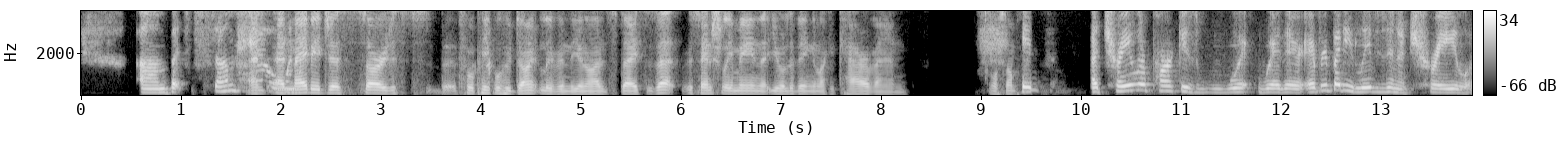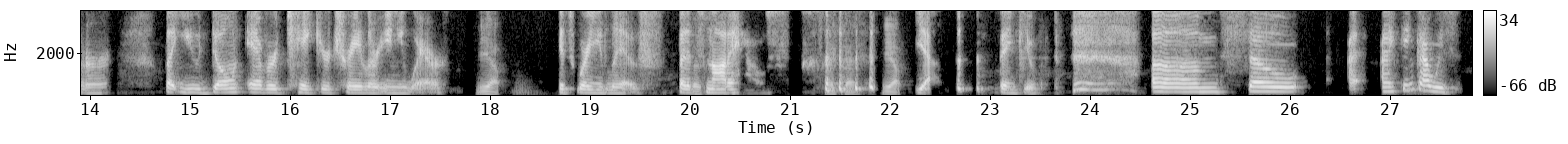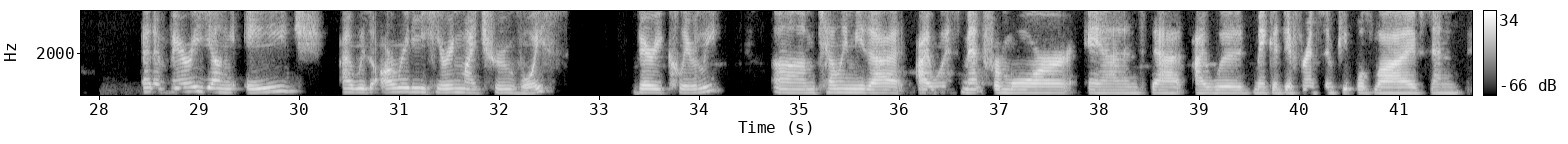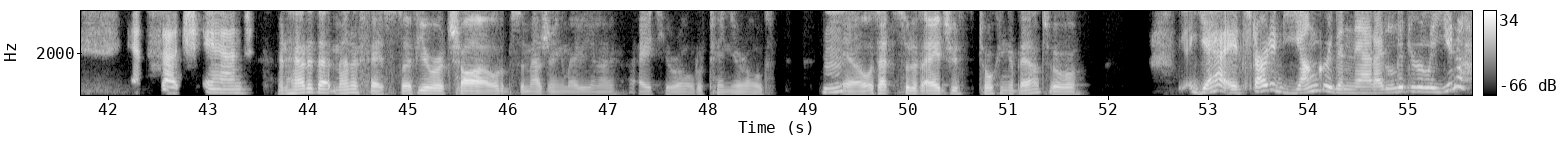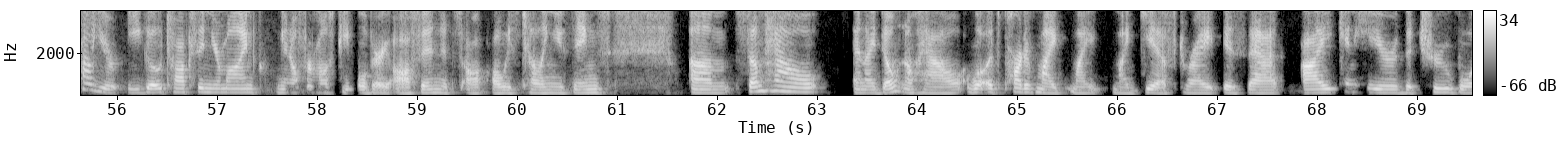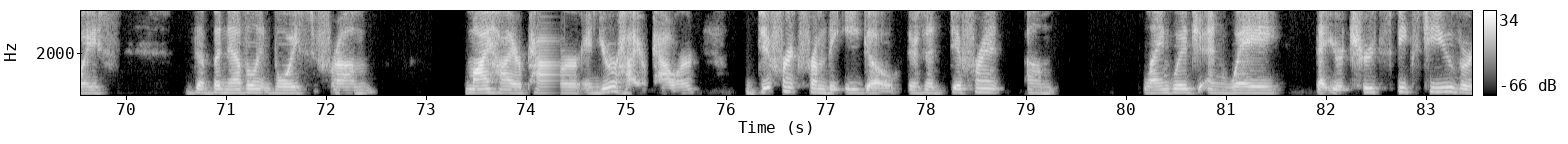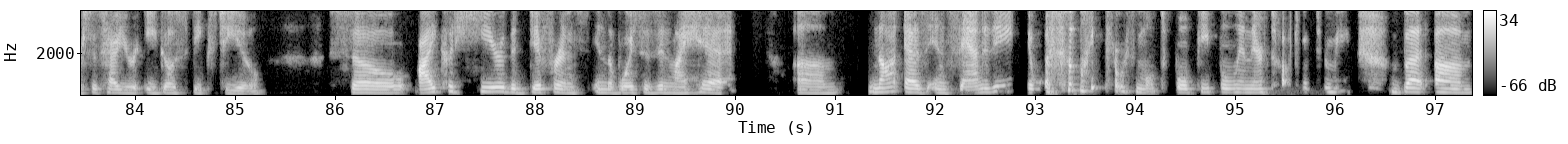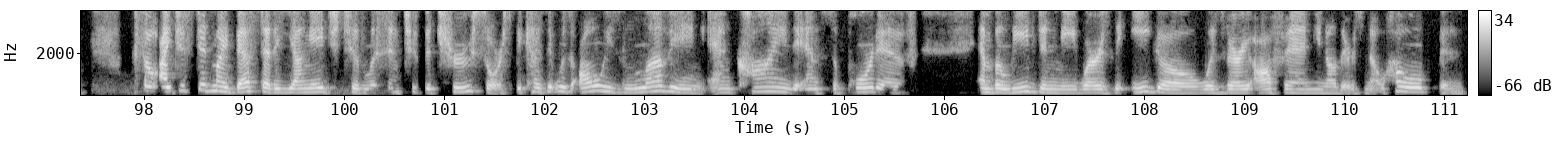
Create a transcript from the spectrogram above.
Um, but somehow, and, and maybe I, just sorry, just for people who don't live in the United States, does that essentially mean that you're living in like a caravan or something? a trailer park is wh- where there everybody lives in a trailer but you don't ever take your trailer anywhere. Yeah. It's where you live, but it's That's- not a house. Okay. Yeah. Yeah. Thank you. Um, so I, I think I was at a very young age, I was already hearing my true voice very clearly, um, telling me that I was meant for more and that I would make a difference in people's lives and and such. And And how did that manifest? So if you were a child, I'm just imagining maybe, you know, eight year old or 10 year old. hmm, Yeah. Was that sort of age you're talking about or? Yeah, it started younger than that. I literally, you know, how your ego talks in your mind, you know, for most people, very often it's always telling you things. Um, somehow, and I don't know how. Well, it's part of my my my gift, right? Is that I can hear the true voice, the benevolent voice from my higher power and your higher power, different from the ego. There's a different um, language and way that your truth speaks to you versus how your ego speaks to you. So I could hear the difference in the voices in my head, um, not as insanity. It wasn't like there was multiple people in there talking to me, but um, so I just did my best at a young age to listen to the true source because it was always loving and kind and supportive and believed in me whereas the ego was very often you know there's no hope and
